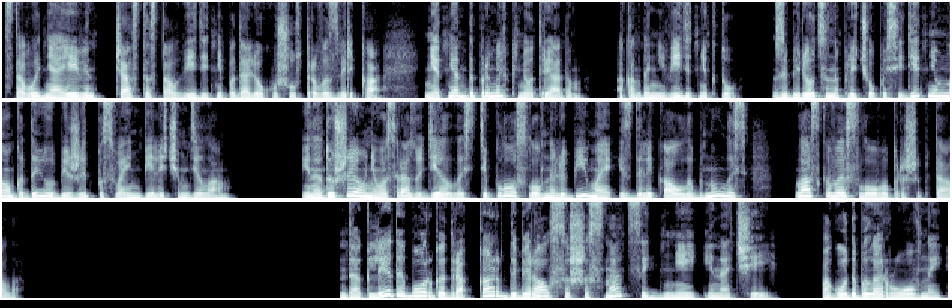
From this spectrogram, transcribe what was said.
С того дня Эйвин часто стал видеть неподалеку шустрого зверька. Нет-нет, да промелькнет рядом. А когда не видит никто, заберется на плечо, посидит немного, да и убежит по своим беличьим делам и на душе у него сразу делалось тепло, словно любимая издалека улыбнулась, ласковое слово прошептала. До Гледеборга Драккар добирался 16 дней и ночей. Погода была ровной,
